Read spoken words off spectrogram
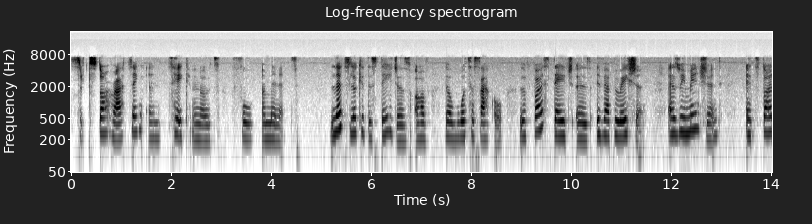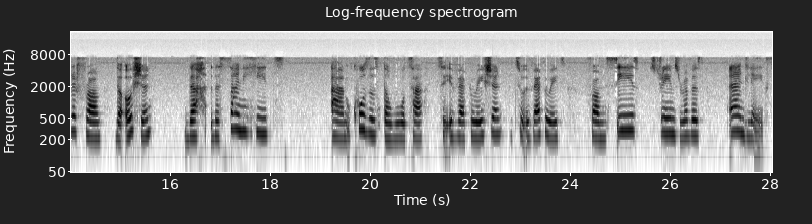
start writing and take notes for a minute. Let's look at the stages of the water cycle. The first stage is evaporation. As we mentioned, it started from the ocean. The, the sun heat um, causes the water to evaporation to evaporate from seas, streams, rivers, and lakes.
